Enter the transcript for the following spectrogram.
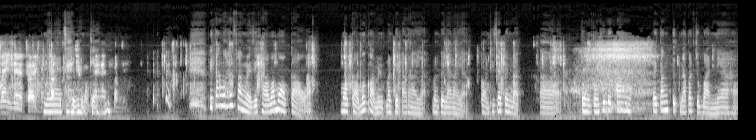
ไม่แน่ใจเหมือนไม่กันแน่ใจเหมือนกัน ไม่แน่ใจนี้พี่ต้องเล่าให้ฟังหน่อยสิคะว่ามอเก่าอะมอเก่าเมื่อก่อนมันมันเป็นอะไรอะ มันเป็นอะไรอะ ก่อนที่จะเป็นแบบเอ่อตรงตรงที่ไปตั้งไปตั้งตึกณปัจจุบันเนี่ยค่ะ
